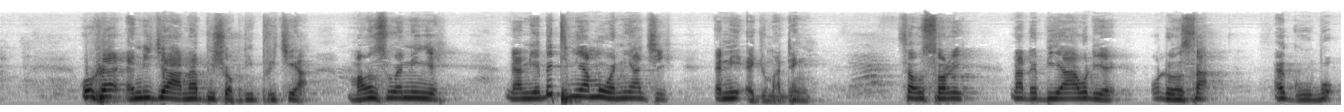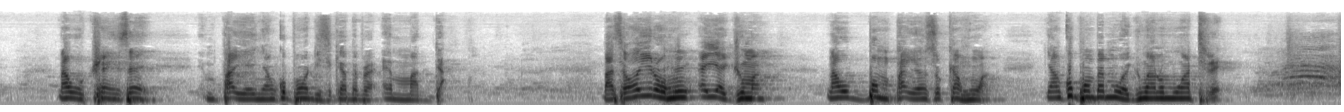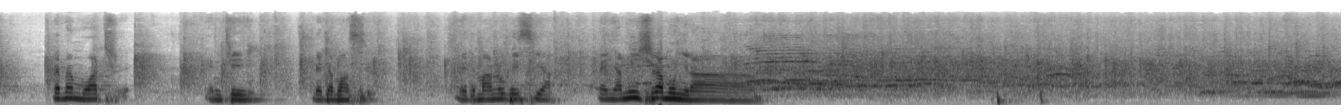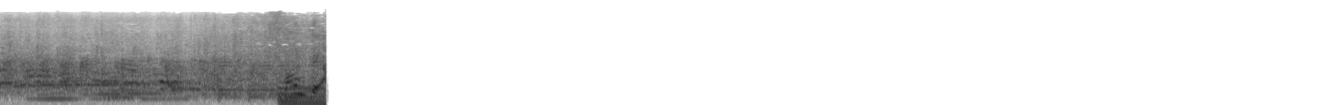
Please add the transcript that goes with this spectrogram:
wohwɛ anigye a na bishop de preachi a ma wo nso ani nye na nea ɛbɛtumi ama w'ani agye ne adwumaden sɛ wosɔre na da biara wodeɛ wode nsa agu bo na wotwɛn sɛ mpayɛ nyankopɔn de sika bɛbra ɛmma da. Ba sɛ ɔyerɛ ho ɛyɛ adwuma na wobɔ mpayɛ nso ka ho a nyankopɔn bɛma w'adwuma no mu atrɛ. Bɛmɛ mmoa tere nti mede mo ase. Mede ma no bɛsi a ɛnyame nhyira mu nyinaa.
